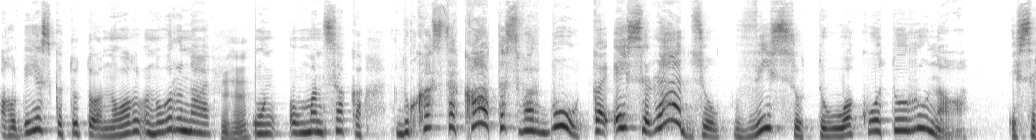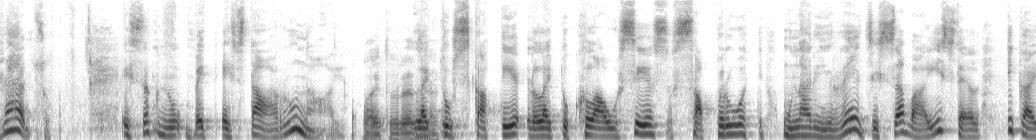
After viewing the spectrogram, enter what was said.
paldies, ka tu to nor norunāji. Uh -huh. un, un man saka, nu kas tā, kā tas var būt, ka es redzu visu to, ko tu runā. Es redzu. Es saku, nu, bet es tā runāju. Lai tu redzētu. Lai tu skaties, lai tu klausies, saproti un arī redzi savā iztēlē. Tikai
